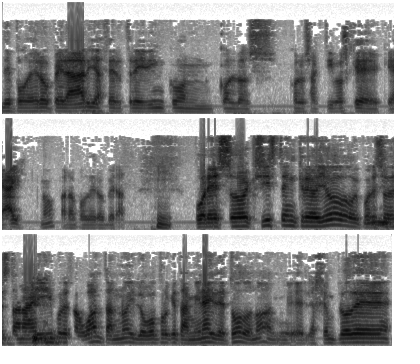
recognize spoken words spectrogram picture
de poder operar y hacer trading con, con los, con los activos que, que hay, ¿no? Para poder operar. Hmm. Por eso existen, creo yo, y por eso están ahí, por eso aguantan, ¿no? Y luego porque también hay de todo, ¿no? El ejemplo de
